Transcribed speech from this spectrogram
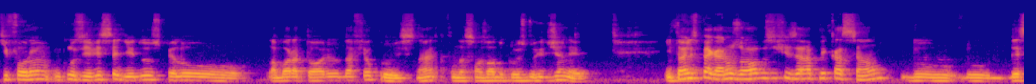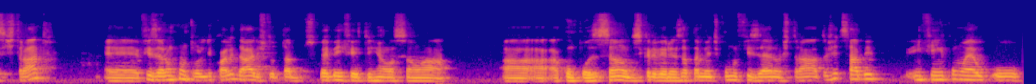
que foram, inclusive, cedidos pelo laboratório da Fiocruz, né, Fundação Oswaldo Cruz do Rio de Janeiro. Então, eles pegaram os ovos e fizeram a aplicação do, do desse extrato, é, fizeram um controle de qualidade, tudo está super bem feito em relação à a, a, a, composição, descreveram exatamente como fizeram o extrato, a gente sabe, enfim, como é o, o,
